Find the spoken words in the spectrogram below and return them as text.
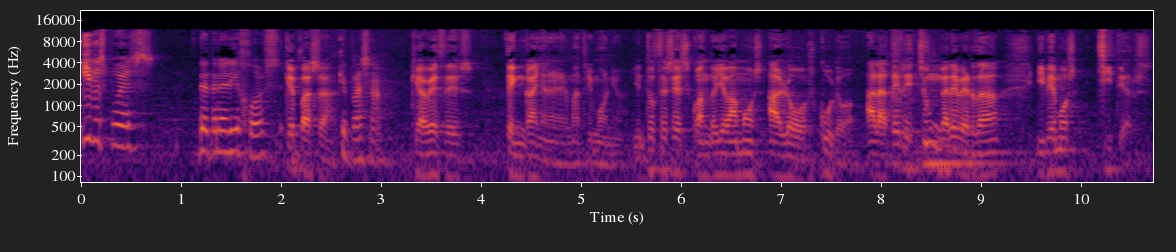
Y después de tener hijos, ¿Qué pasa? ¿qué pasa? que a veces te engañan en el matrimonio. Y entonces es cuando llevamos a lo oscuro, a la tele chunga de verdad y vemos Cheaters.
